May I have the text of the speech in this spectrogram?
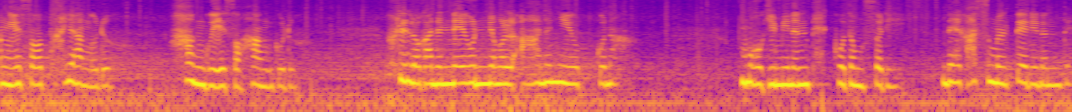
태양에서 타양으로 항구에서 항구로 흘러가는 내 운명을 아는 이 없구나. 목이 미는 백고동 소리 내 가슴을 때리는데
